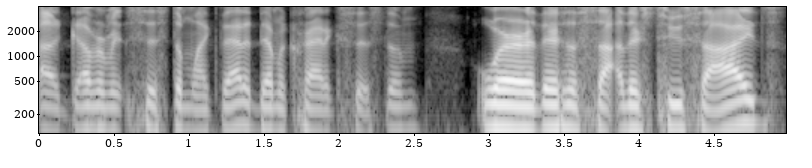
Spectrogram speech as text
a government system like that, a democratic system, where there's a there's two sides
